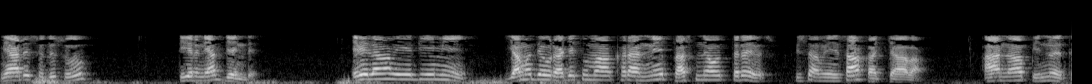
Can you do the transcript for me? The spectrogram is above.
මෙයාට සුදුසු තීරණයක් දෙන්න. ඒ වෙලාවේදී මේ යමදේව රජතුමා කරන්නේ ප්‍රශ්නෝත්තර විසමේ සාකච්ඡාවක්. ආනා පින්වත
